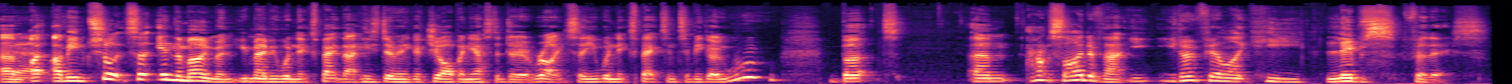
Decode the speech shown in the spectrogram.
Um, yes. I, I, mean, sure, so in the moment, you maybe wouldn't expect that he's doing a job and he has to do it right, so you wouldn't expect him to be going woo. But um, outside of that, you, you don't feel like he lives for this.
